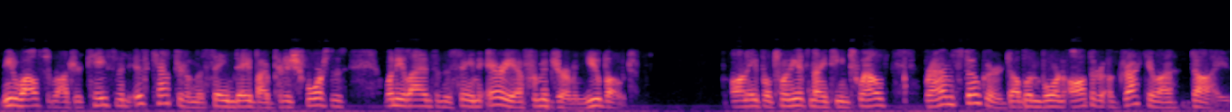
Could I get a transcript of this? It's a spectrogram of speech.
Meanwhile, Sir Roger Casement is captured on the same day by British forces when he lands in the same area from a German U-boat. On April 20th, 1912, Bram Stoker, Dublin-born author of Dracula, dies.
